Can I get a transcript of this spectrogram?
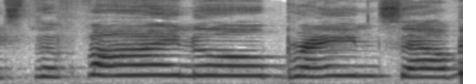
It's the final brain cell.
